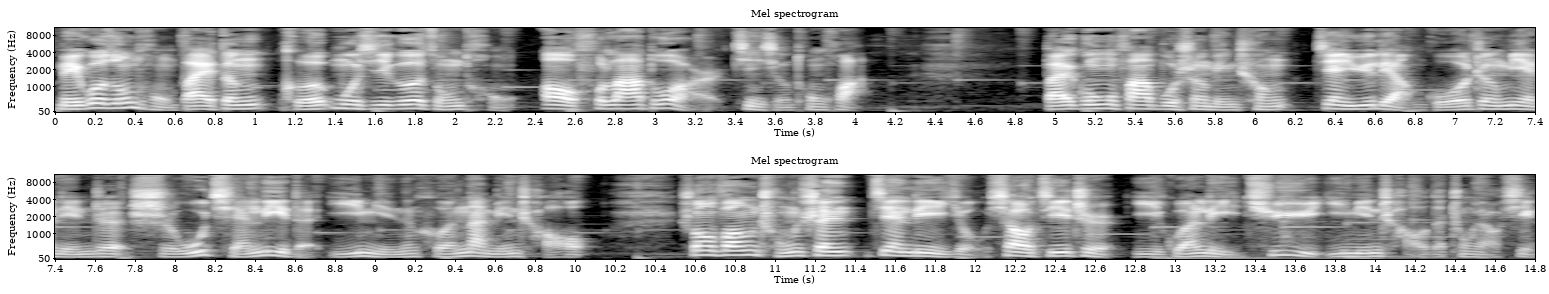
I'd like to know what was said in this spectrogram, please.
美国总统拜登和墨西哥总统奥夫拉多尔进行通话。白宫发布声明称，鉴于两国正面临着史无前例的移民和难民潮，双方重申建立有效机制以管理区域移民潮的重要性。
